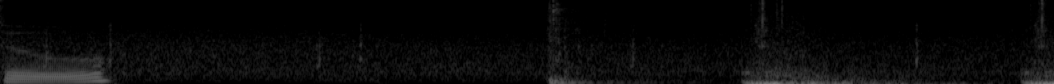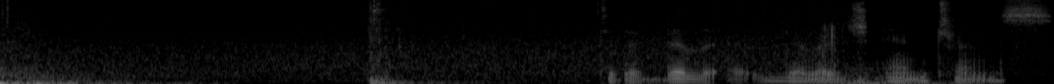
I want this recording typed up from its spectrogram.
to the vill village entrance.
